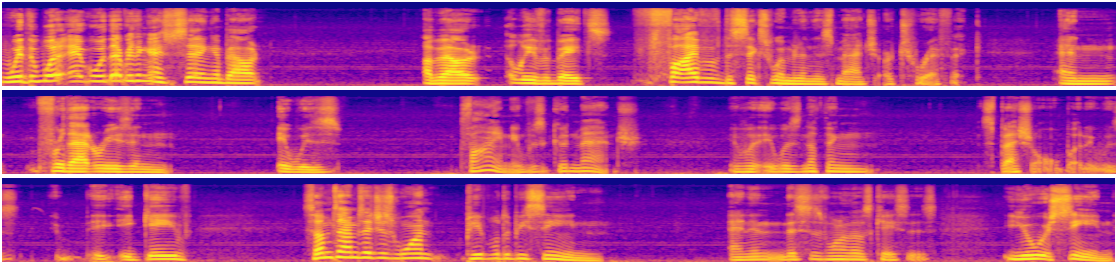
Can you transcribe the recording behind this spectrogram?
with what with everything I'm saying about about Leva Bates, five of the six women in this match are terrific, and for that reason, it was fine. It was a good match. It was it was nothing special, but it was it, it gave. Sometimes I just want people to be seen, and in, this is one of those cases. You were seen.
